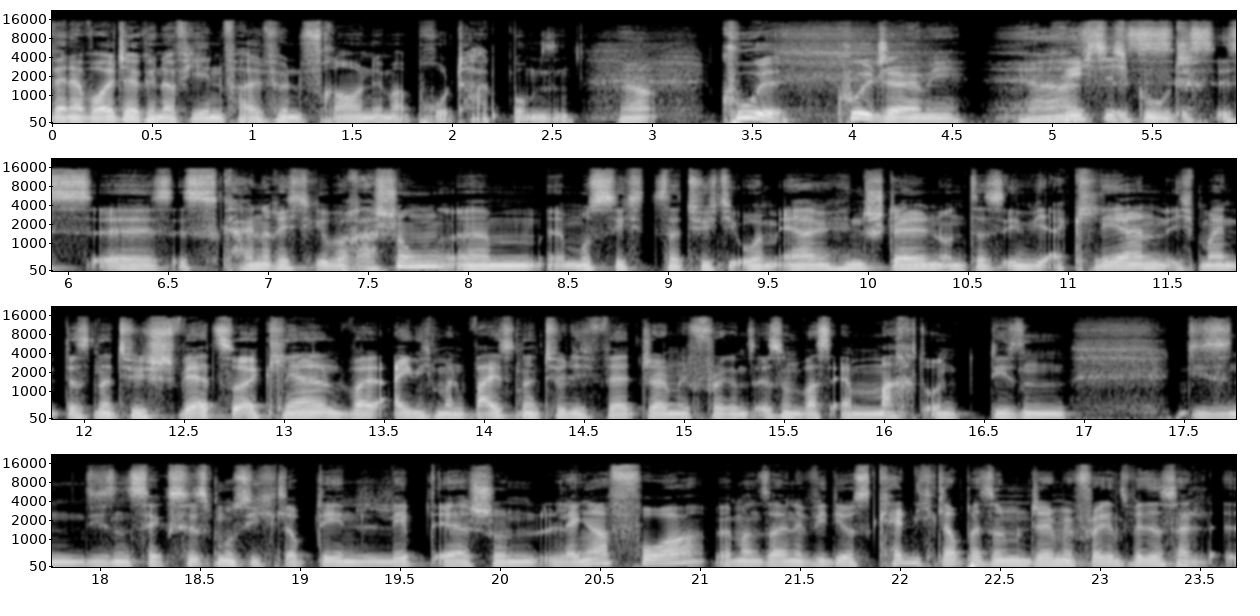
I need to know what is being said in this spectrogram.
wenn er wollte, er könnte auf jeden Fall fünf Frauen immer pro Tag bumsen. Ja. Cool, cool, Jeremy. Ja, Richtig es ist, gut. Es ist, äh, es ist keine richtige Überraschung. Ähm, muss sich natürlich die OMR hinstellen und das irgendwie erklären. Ich meine, das ist natürlich schwer zu erklären, weil eigentlich man weiß natürlich, wer Jeremy Fragrance ist und was er macht und diesen, diesen, diesen Sexismus, ich glaube, den lebt er schon länger vor, wenn man seine Videos kennt. Ich glaube, bei so einem Jeremy Fragrance wird das halt äh,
